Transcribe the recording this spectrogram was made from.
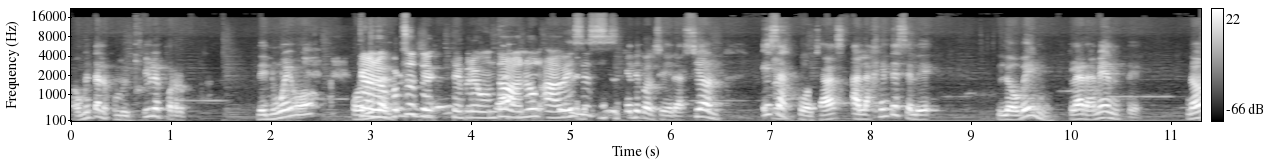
aumenta los combustibles por de nuevo. claro, por eso te, preguntaba, ¿no? A veces. De consideración. Esas cosas a la gente se le lo ven claramente, ¿no?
